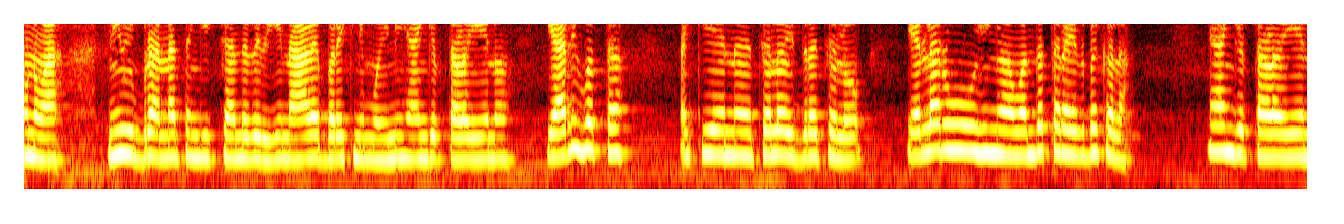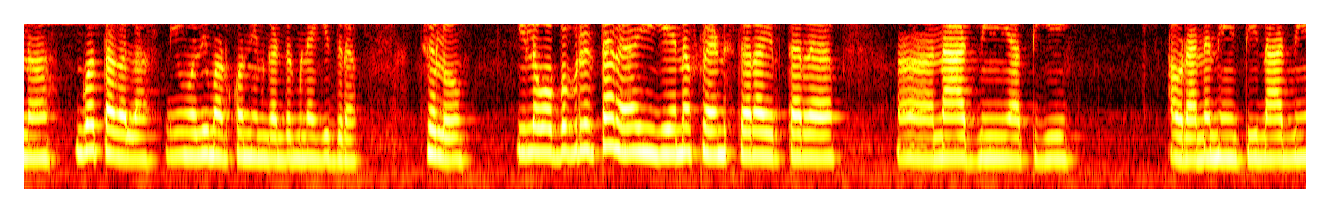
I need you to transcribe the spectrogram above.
ಹ್ಞೂ ನೀವಿಬ್ಬರು ಅಣ್ಣ ತಂಗಿ ಚಂದ ಅದೀರಿ ನಾಳೆ ಬರಕ್ಕೆ ನಿಮ್ಮ ಮೈನಿ ಹೆಂಗಿರ್ತಾಳೋ ಏನು? ಯಾರಿಗೆ ಗೊತ್ತಾ? ಆಕಿ ಏನು ಚಲೋ ಇದ್ರೆ ಚಲೋ. ಎಲ್ಲರೂ ಹಿಂಗೆ ಒಂದೇ ಥರ ಇರಬೇಕಲ್ಲ. ಹೆಂಗಿರ್ತಾಳೆ ಏನು, ಗೊತ್ತಾಗಲ್ಲ. ನೀವು ಮದುವೆ ಮಾಡ್ಕೊಂಡು ನಿನ್ನ ಗಂಡನ ಮನೆಯಾಗಿದ್ರ ಚಲೋ. ಇಲ್ಲ ಒಬ್ಬೊಬ್ರು ಇರ್ತಾರೆ, ಈಗ ಏನೋ ಫ್ರೆಂಡ್ಸ್ ಥರ ಇರ್ತಾರೆ. ನಾದ್ನಿ, ಅತ್ತಿಗೆ, ಅವ್ರ ಅಣ್ಣನ ಹೆಂಡತಿ, ನಾದ್ನಿ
